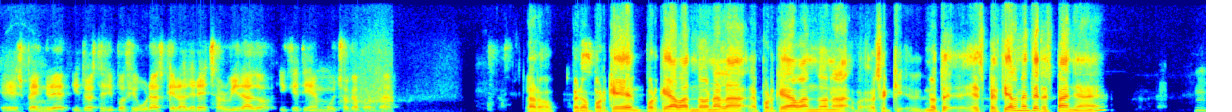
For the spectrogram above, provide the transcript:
eh, Spengler y todo este tipo de figuras que la derecha ha olvidado y que tienen mucho que aportar. Claro, pero ¿por qué, por qué abandona la, por qué abandona, especialmente en España, ¿eh? Mm.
